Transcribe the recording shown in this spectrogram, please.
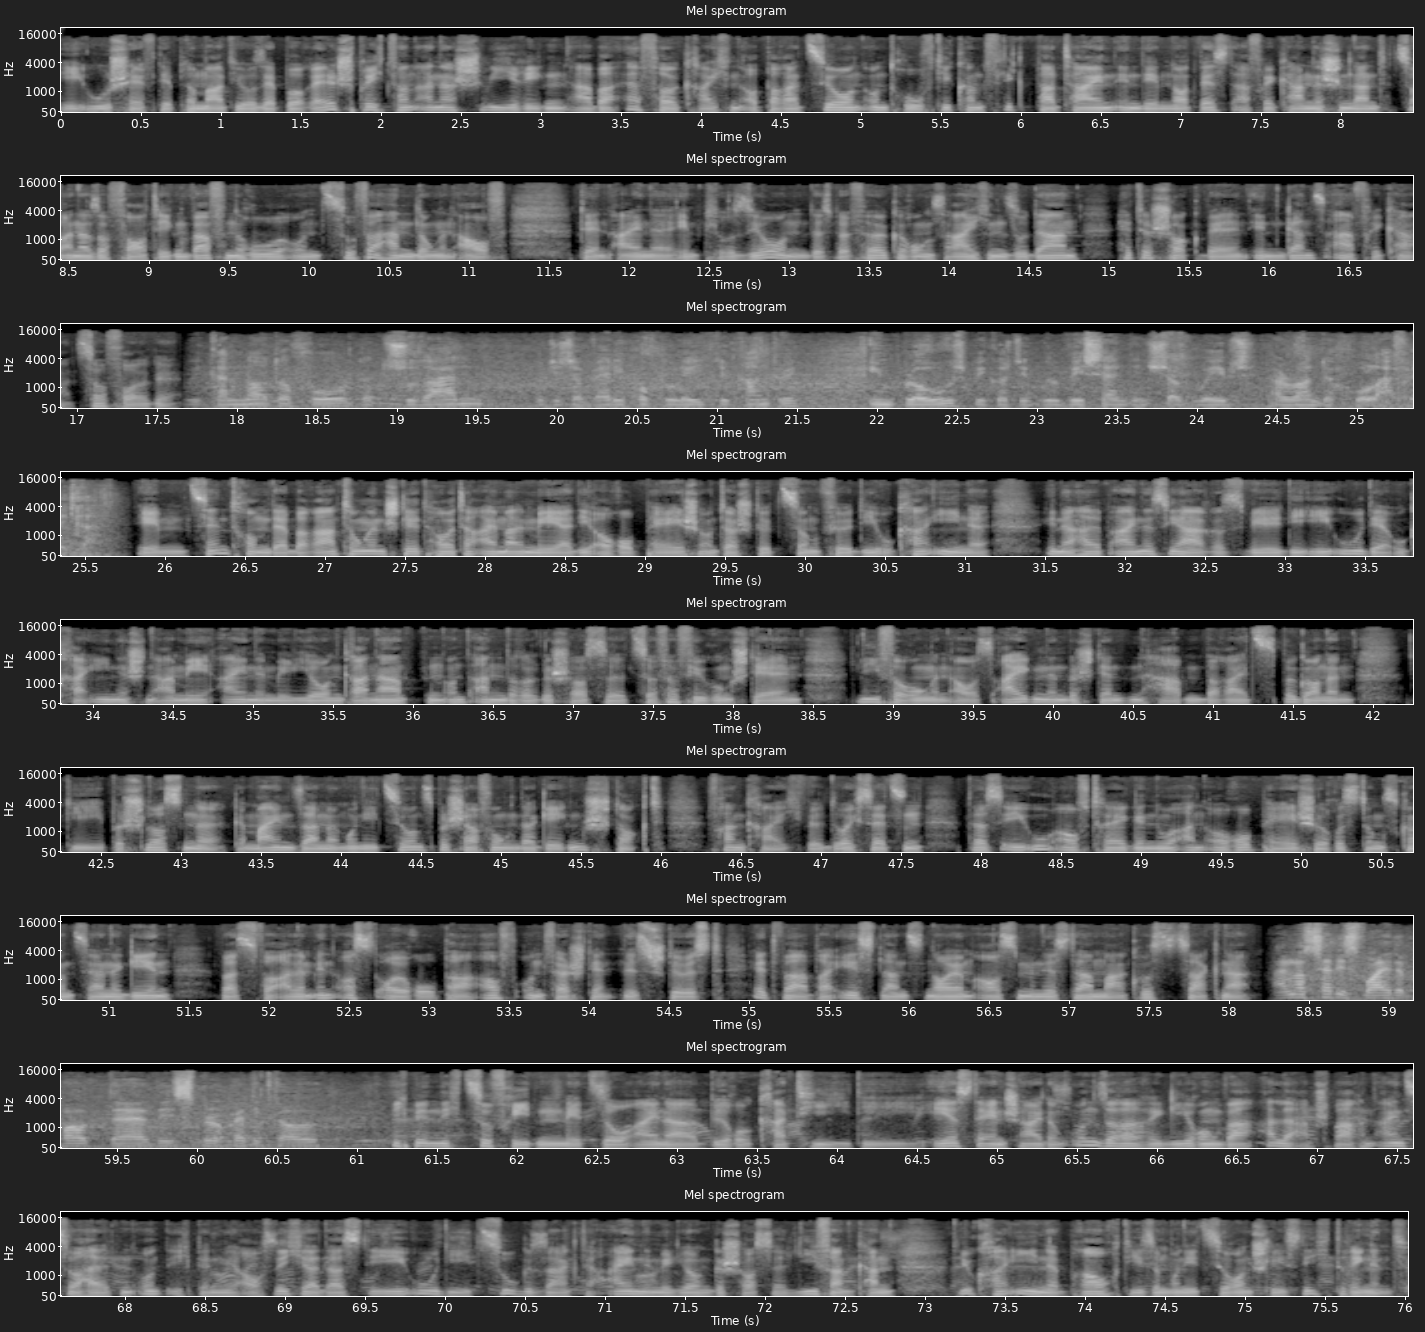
EU-Chefdiplomat Josep Borrell spricht von einer schwierigen, aber erfolgreichen Operation und ruft die Konfliktparteien in dem nordwestafrikanischen Land zu einer sofortigen Waffenruhe und zu Verhandlungen auf. Denn eine Implosion des bevölkerungsreichen Sudan hätte Schockwellen in ganz Afrika zur Folge. We cannot afford that Sudan, which is a very populated country, implodes because it will be sending shockwaves around the whole Africa. Im Zentrum der Beratungen steht heute einmal mehr die europäische Unterstützung für die Ukraine. Innerhalb eines Jahres will die EU der ukrainischen Armee eine Million Granaten und andere Geschosse zur Verfügung stellen. Lieferungen aus eigenen Beständen haben bereits begonnen. Die beschlossene gemeinsame Munitionsbeschaffung dagegen stockt. Frankreich will durchsetzen, dass EU-Aufträge nur an europäische Rüstungskonzerne gehen, was vor allem in Osteuropa auf Unverständnis stößt, etwa bei Estlands neuem Außenminister Markus Zagner. Ich bin nicht zufrieden mit so einer Bürokratie. Die erste Entscheidung unserer Regierung war, alle Absprachen einzuhalten. Und ich bin mir auch sicher, dass die EU die zugesagte eine Million Geschosse liefern kann. Die Ukraine braucht diese Munition schließlich dringend.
